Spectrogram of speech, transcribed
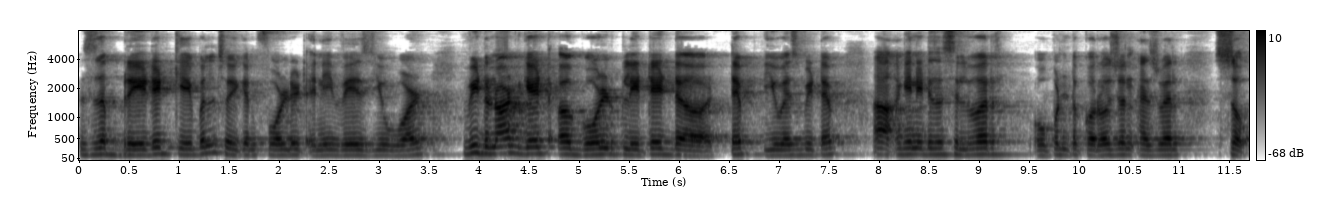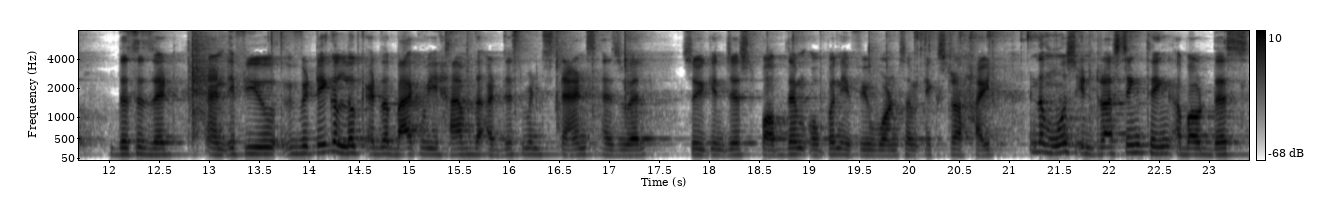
This is a braided cable so you can fold it any ways you want. We do not get a gold plated uh, tip usb tip. Uh, again it is a silver open to corrosion as well. So this is it. And if you if we take a look at the back we have the adjustment stands as well so you can just pop them open if you want some extra height. And the most interesting thing about this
